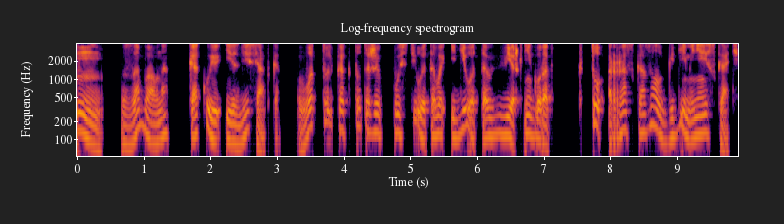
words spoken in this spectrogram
Хм, забавно. Какую из десятка? Вот только кто-то же пустил этого идиота в верхний город. Кто рассказал, где меня искать?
